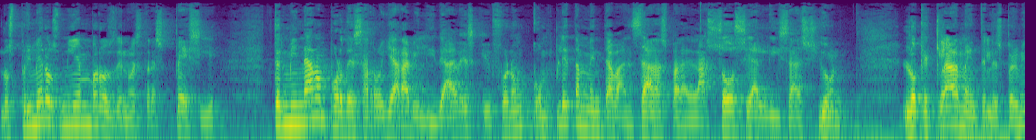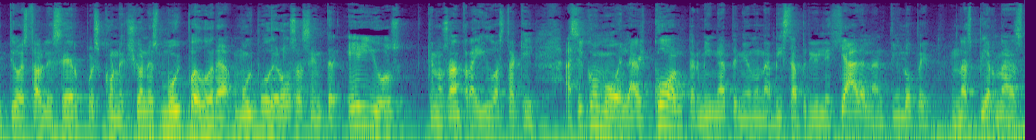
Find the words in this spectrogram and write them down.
los primeros miembros de nuestra especie terminaron por desarrollar habilidades que fueron completamente avanzadas para la socialización, lo que claramente les permitió establecer pues, conexiones muy, muy poderosas entre ellos que nos han traído hasta aquí. Así como el halcón termina teniendo una vista privilegiada, el antílope unas piernas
